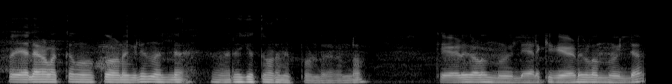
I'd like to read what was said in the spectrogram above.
ഇപ്പോൾ ഇലകളൊക്കെ നോക്കുവാണെങ്കിൽ നല്ല ആരോഗ്യത്തോടെ നിൽപ്പുണ്ട് കണ്ടോ? കേടുകളൊന്നുമില്ല ഇലയ്ക്ക് കേടുകളൊന്നുമില്ല.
